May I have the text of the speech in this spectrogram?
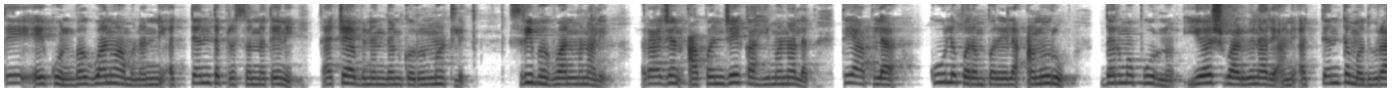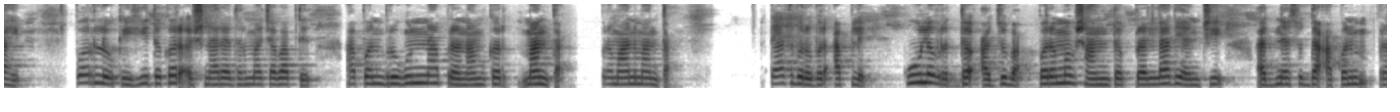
ते ऐकून भगवान वामनांनी अत्यंत प्रसन्नतेने त्याचे अभिनंदन करून म्हटले. श्री भगवान म्हणाले राजन आपण जे काही म्हणालात ते आपल्या कुल परंपरेला अनुरूप धर्मपूर्ण यश वाढविणारे आणि अत्यंत मधुर आहे. परलोकी हितकर असणाऱ्या धर्माच्या बाबतीत आपण भृगूंना प्रणाम कर मानता प्रमाण मानता. त्याचबरोबर आपले कुलवृद्ध आजोबा परम शांत प्रल्हाद यांची आज्ञासुद्धा आपण प्र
